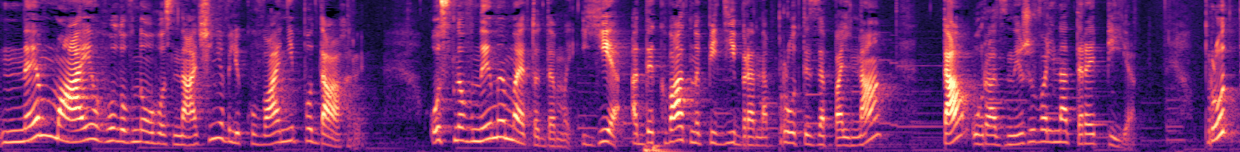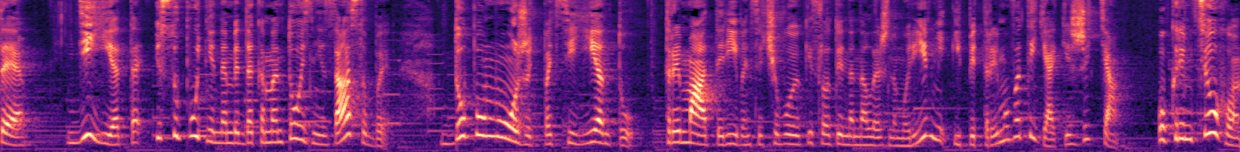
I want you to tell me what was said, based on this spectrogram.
не має головного значення в лікуванні подагри. Основними методами є адекватно підібрана протизапальна та урадзнижувальна терапія. Проте дієта і супутні немедикаментозні засоби допоможуть пацієнту тримати рівень сечової кислоти на належному рівні і підтримувати якість життя. Окрім цього,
